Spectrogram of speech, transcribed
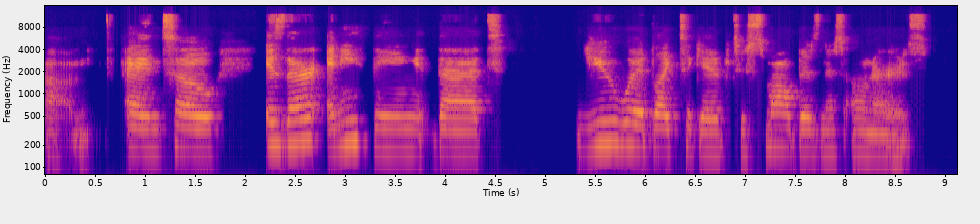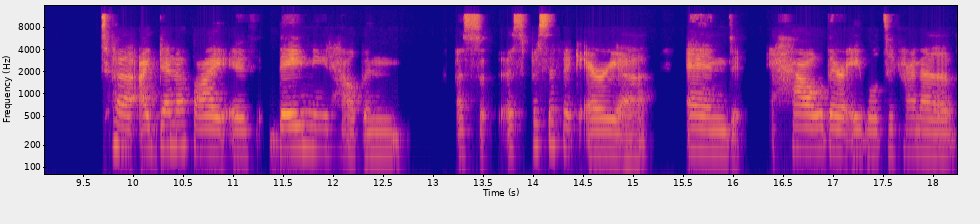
Um, and so, is there anything that you would like to give to small business owners to identify if they need help in a, a specific area and how they're able to kind of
